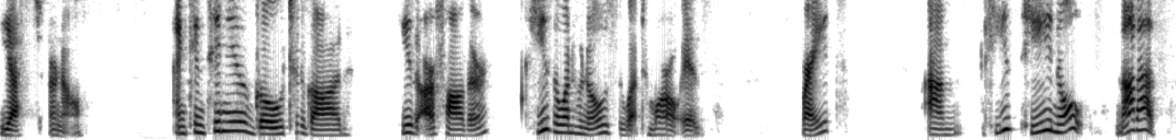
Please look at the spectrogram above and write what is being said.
Yes or no? And continue go to god. He's our father. He's the one who knows what tomorrow is right? Um he he knows not us.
